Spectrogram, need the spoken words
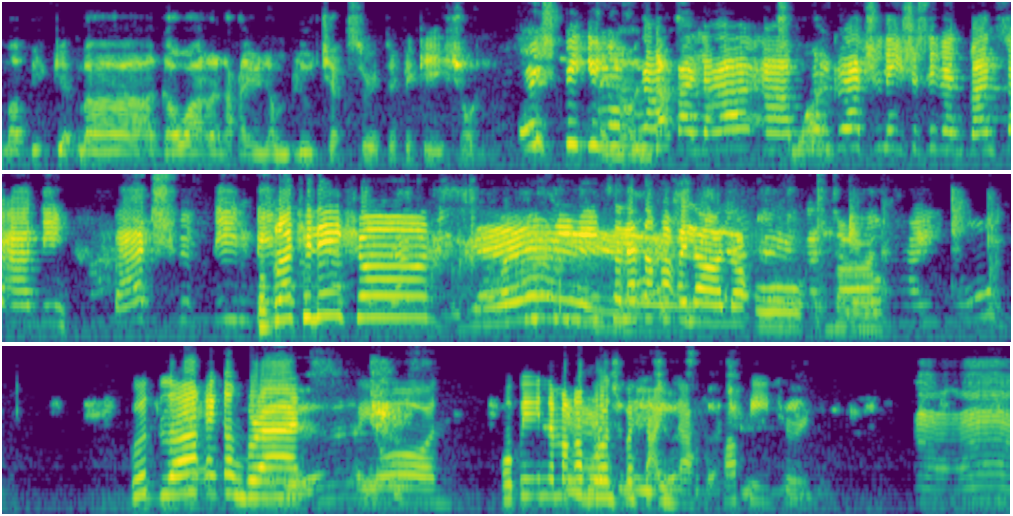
mabigyan maagawaran na kayo ng blue check certification Or speaking of Ayun, nga that's- pala, um, congratulations in advance sa ating batch 15. din. Congratulations! Yes! Sa lahat ng kakilala ko. Good luck and congrats. Yes. Ayun. Hoping na maka-bronze pa siya ila. Ma-featured. Mhm.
